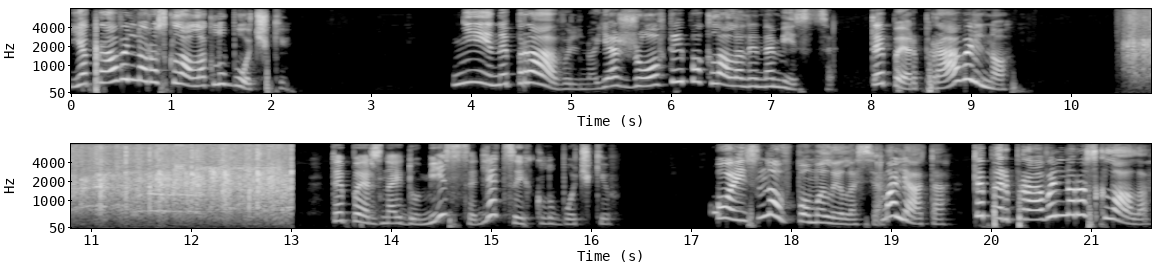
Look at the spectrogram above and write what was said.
я правильно розклала клубочки? Ні, неправильно. Я жовтий поклала не на місце. Тепер правильно? Тепер знайду місце для цих клубочків. Ой, знов помилилася. Малята, тепер правильно розклала.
